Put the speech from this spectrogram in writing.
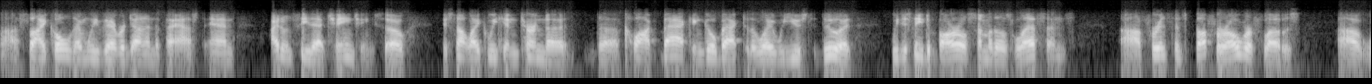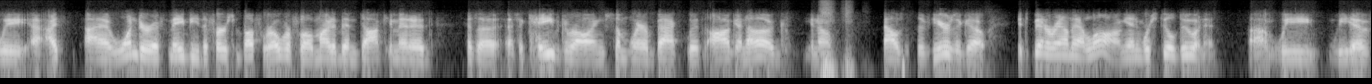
uh, cycle than we've ever done in the past, and I don't see that changing. So it's not like we can turn the, the clock back and go back to the way we used to do it. We just need to borrow some of those lessons. Uh, for instance, buffer overflows. Uh, we, I, I wonder if maybe the first buffer overflow might have been documented as a as a cave drawing somewhere back with Og and Ugg, you know, thousands of years ago. It's been around that long, and we're still doing it. Um, we we have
